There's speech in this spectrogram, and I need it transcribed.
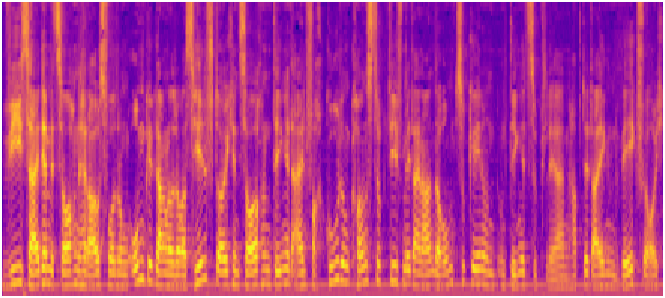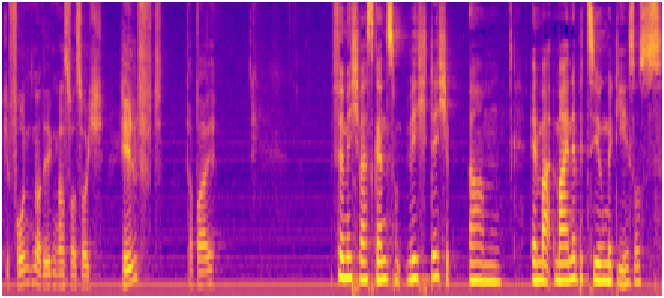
wie seid ihr mit solchen Herausforderungen umgegangen oder was hilft euch in solchen Dingen einfach gut und konstruktiv miteinander umzugehen und, und Dinge zu klären? Habt ihr da irgendeinen Weg für euch gefunden oder irgendwas, was euch hilft dabei? Für mich war es ganz wichtig, ähm, meine Beziehung mit Jesus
